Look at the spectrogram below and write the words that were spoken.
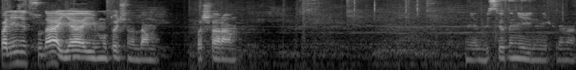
полезет сюда, я ему точно дам по шарам. Нет, без света не видно ни хрена.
